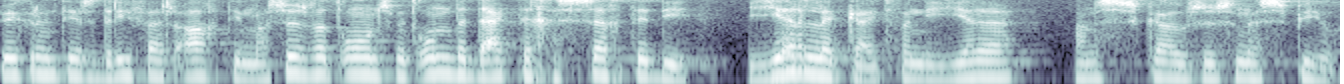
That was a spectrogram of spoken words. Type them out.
2 Korintiërs 3 vers 18, maar soos wat ons met onbedekte gesigte die heerlikheid van die Here aanskou soos in 'n spieël,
